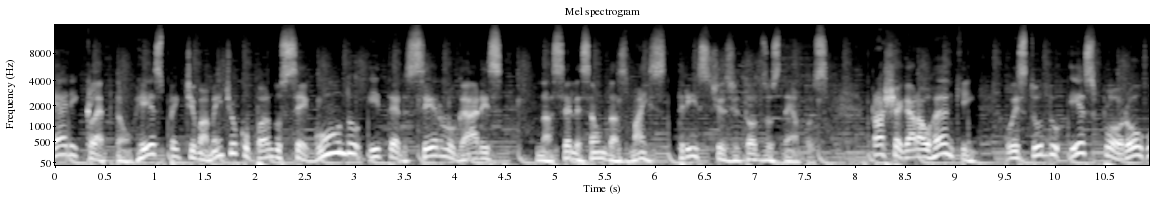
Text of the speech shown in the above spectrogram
Eric Clapton, respectivamente ocupando segundo e terceiro lugares na seleção das mais tristes de todos os tempos. Para chegar ao ranking, o estudo explorou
